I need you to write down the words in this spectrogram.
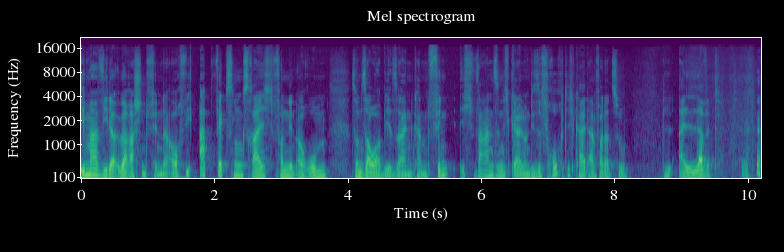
immer wieder überraschend finde. Auch wie abwechslungsreich von den Aromen so ein Sauerbier sein kann. Finde ich wahnsinnig geil. Und diese Fruchtigkeit einfach dazu. I love it.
